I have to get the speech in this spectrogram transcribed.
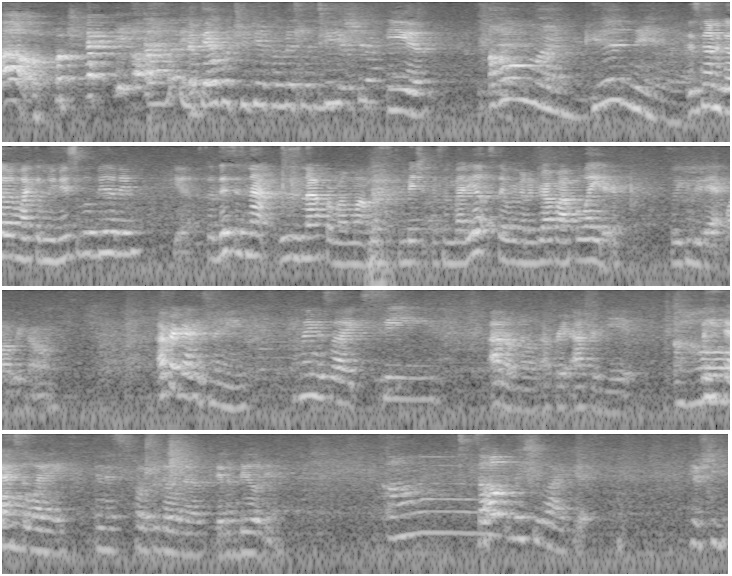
Oh, okay. Is that what you did for Miss Letitia? Yeah. Oh my goodness. It's gonna go in like a municipal building. Yeah. So this is not this is not for my mom. This is commission for somebody else that we're gonna drop off later. So we can do that while we're gone. I forgot his name. His name is like C. I don't know. I forget. I forget. But he passed oh. away, and it's supposed to go in a in a building. Oh. So hopefully she liked it. If she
